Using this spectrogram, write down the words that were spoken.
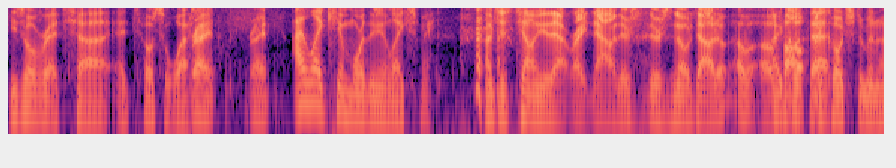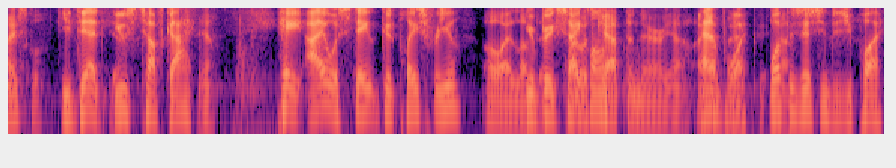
he's over at uh, at Tosa West. Right, right. I like him more than he likes me. I'm just telling you that right now. There's there's no doubt a- a- I, about co- I coached him in high school. you did. He was a tough guy. Yeah. Hey, Iowa State, good place for you. Oh, I love You're it. big I was Cyclone? captain there. Yeah. I Attaboy. back, What yeah. position did you play?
